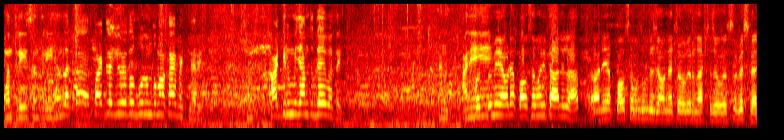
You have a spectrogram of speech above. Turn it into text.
मंत्री संत्री ह्यांना काय पाटलाच्या विरोधात बोलून तुम्हाला काय भेटणार आहे? पाटील म्हणजे आमचं दैवत आहे है ना. पण आणि तुम्ही एवढ्या पावसामध्ये इथं आलेला आहात आणि या पावसामध्ये तुमचं जेवणाचं वगैरे नाश्त्याचं वगैरे सगळं कसं काय?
